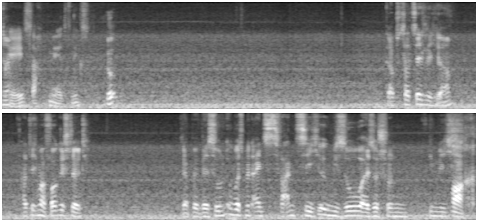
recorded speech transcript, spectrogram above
Ja. Okay, sagt mir jetzt nichts. Gab es tatsächlich, ja. Hatte ich mal vorgestellt. Ich glaube, Version irgendwas mit 1,20, irgendwie so, also schon ziemlich. Ach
